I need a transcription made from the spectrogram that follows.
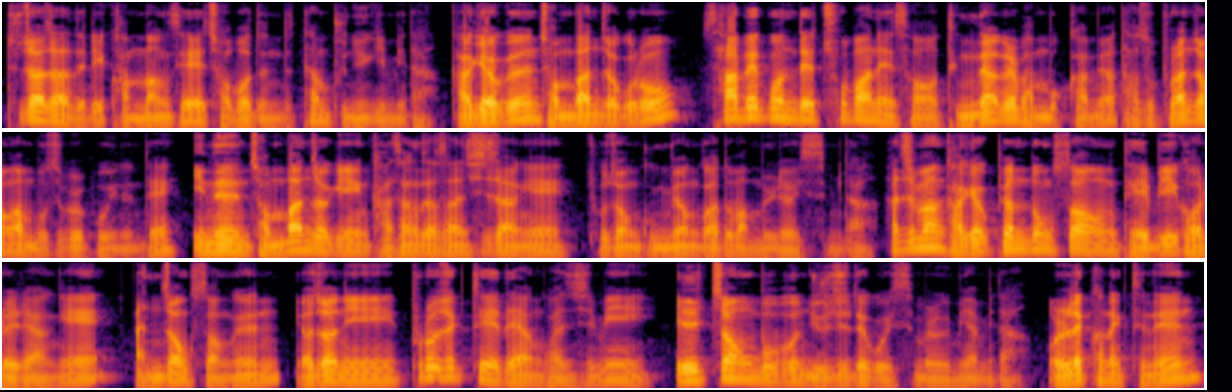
투자자들이 관망세에 접어든 듯한 분위기입니다. 가격은 전반적으로 400원대 초반에서 등락을 반복하며 다소 불안정한 모습을 보이는데 이는 전반적인 가상자산 시장의 조정 국면과도 맞물려 있습니다. 하지만 가격 변동성 대비 거래량의 안정성은 여전히 프로젝트에 대한 관심이 일정 부분 유지되고 있음을 의미합니다. 원래 커넥트는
